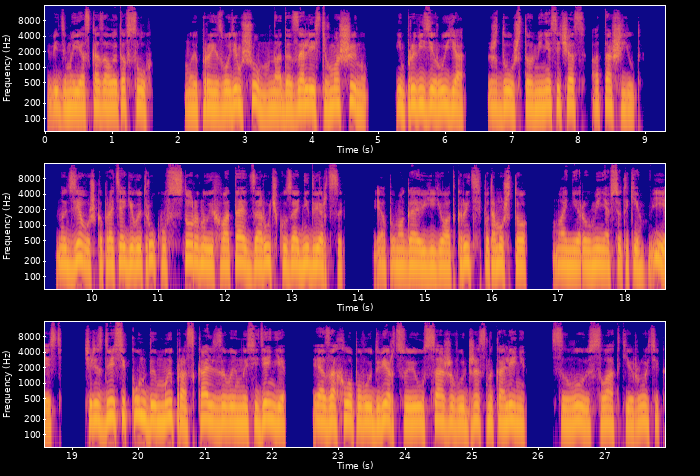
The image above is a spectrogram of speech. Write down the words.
Видимо, я сказал это вслух. Мы производим шум, надо залезть в машину. Импровизирую я. Жду, что меня сейчас отошьют. Но девушка протягивает руку в сторону и хватает за ручку задней дверцы. Я помогаю ее открыть, потому что манера у меня все-таки есть. Через две секунды мы проскальзываем на сиденье. Я захлопываю дверцу и усаживаю Джесс на колени. Целую сладкий ротик.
